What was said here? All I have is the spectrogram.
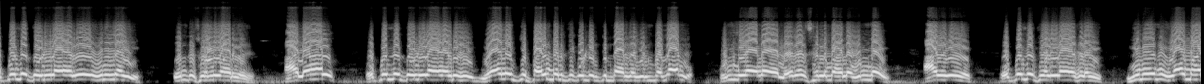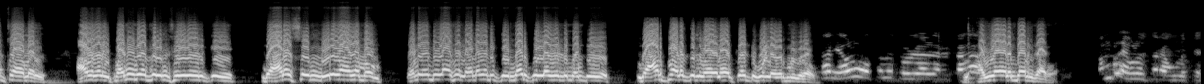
ஒப்பந்த தொழிலாளர்கள் இல்லை என்று சொல்லுவார்கள். ஆனால் ஒப்பந்த தொழிலாளர்கள் வேலைக்கு பயன்படுத்திக் கொண்டிருக்கின்றார்கள் என்பதுதான் உண்மையான நிதர்சனமான உண்மை. ஆகவே ஒப்பந்த தொழிலாளர்களை இனியும் ஏமாற்றாமல் அவர்களை பணி நிரந்தரம் செய்வதற்கு இந்த அரசும் நிர்வாகமும் உடனடியாக நடவடிக்கை மேற்கொள்ள வேண்டும் என்று இந்த ஆர்ப்பாட்டத்தில் வாயிலாக கேட்டுக்கொள்ள விரும்புகிறோம். ஐயாயிரம் பேர் இருக்காங்க. சம்பளம் எவ்வளவு சார் அவங்களுக்கு?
